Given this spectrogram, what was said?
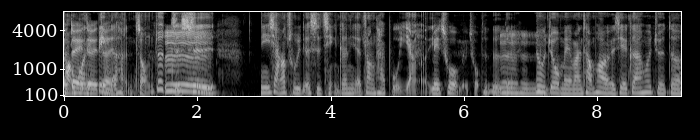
况，或你病得很重，就只是你想要处理的事情跟你的状态不一样而已。没错，没错，对对对。因为我觉得我们也蛮常碰到有一些个人会觉得，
